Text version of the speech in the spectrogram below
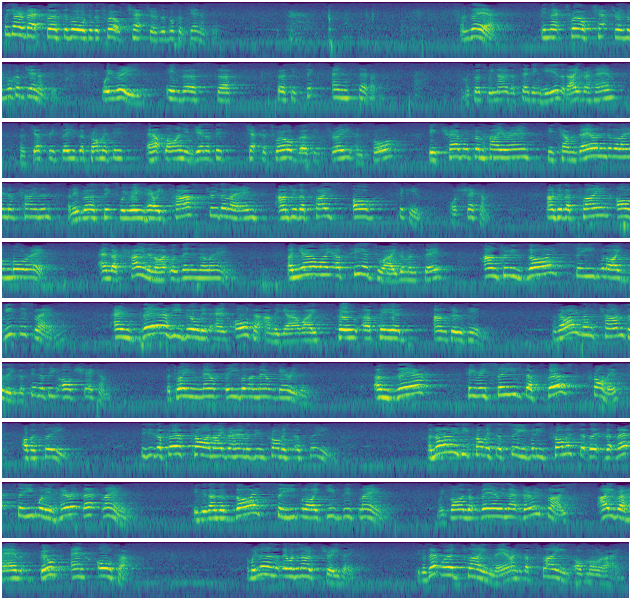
We go back first of all to the 12th chapter of the book of Genesis. And there, in that 12th chapter of the book of Genesis, we read in verse, uh, verses 6 and 7. And because we know the setting here that Abraham has just received the promises outlined in Genesis chapter 12 verses 3 and 4. He's travelled from Haran, he's come down into the land of Canaan, and in verse 6 we read how he passed through the land unto the place of Sichem, or Shechem, unto the plain of Moreh, and the Canaanite was then in the land. And Yahweh appeared to Abram and said, Unto thy seed will I give this land, and there he builded an altar unto Yahweh, who appeared unto him. So Abram's come to the vicinity of Shechem, between Mount Ebal and Mount Gerizim. And there he receives the first promise of a seed. This is the first time Abraham has been promised a seed. And not only is he promised a seed, but he's promised that the, that, that seed will inherit that land. He says, Unto thy seed will I give this land. We find that there in that very place, Abraham built an altar. And we learn that there was an oak tree there. Because that word plain there, under the plain of Moreh,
